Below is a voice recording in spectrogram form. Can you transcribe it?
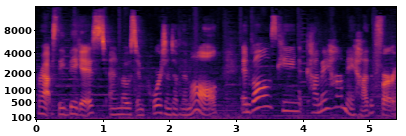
perhaps the biggest and most important of them all, involves King Kamehameha I.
